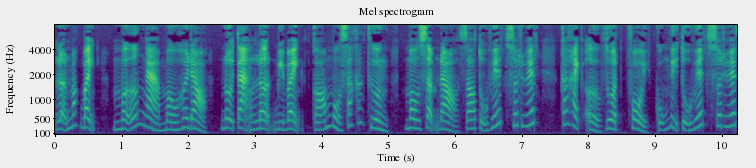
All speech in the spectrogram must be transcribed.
lợn mắc bệnh, mỡ ngả màu hơi đỏ, nội tạng lợn bị bệnh có màu sắc khác thường, màu sậm đỏ do tụ huyết, xuất huyết, các hạch ở ruột, phổi cũng bị tụ huyết, xuất huyết.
